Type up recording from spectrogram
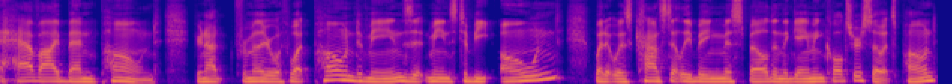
Have I Been Pwned? If you're not familiar with what pwned means, it means to be owned, but it was constantly being misspelled in the gaming culture, so it's pwned.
